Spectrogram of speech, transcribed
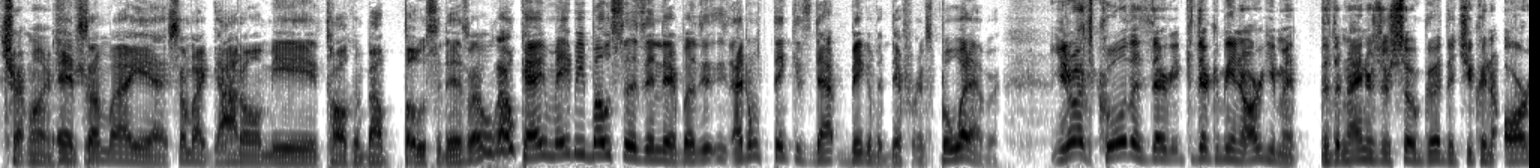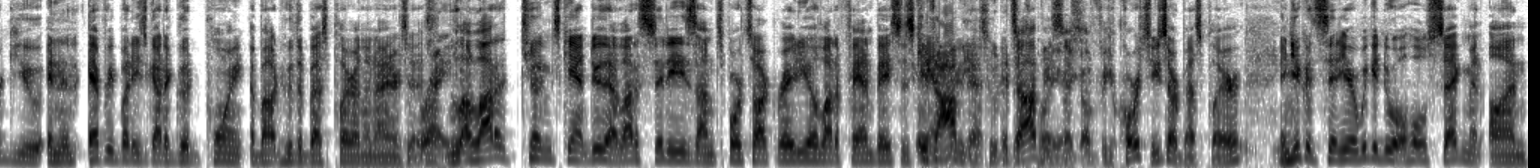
Trent Williams. And sure. somebody, yeah, somebody got on me talking about Bosa. This, okay, maybe Bosa is in there, but it- I don't think it's that big of a difference. But whatever. You know what's cool? That there there could be an argument that the Niners are so good that you can argue, and everybody's got a good point about who the best player on the Niners is. Right. A lot of teams can't do that. A lot of cities on Sports Talk Radio, a lot of fan bases can't It's do obvious that. who the it's best obvious. Like, of course, he's our best player. And you could sit here. We could do a whole segment on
